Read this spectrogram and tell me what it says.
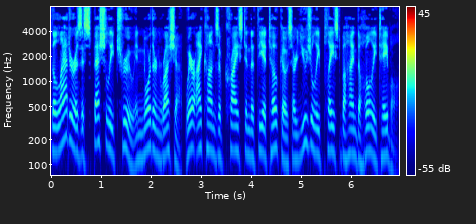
The latter is especially true in northern Russia, where icons of Christ and the Theotokos are usually placed behind the Holy Table.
